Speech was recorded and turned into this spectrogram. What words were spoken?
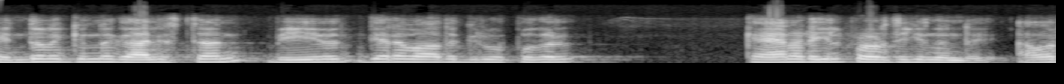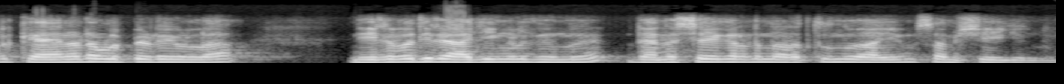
പിന്തുണയ്ക്കുന്ന ഖാലിസ്ഥാൻ ഭീകരവാദ ഗ്രൂപ്പുകൾ കാനഡയിൽ പ്രവർത്തിക്കുന്നുണ്ട്. അവർ കാനഡ ഉൾപ്പെടെയുള്ള നിരവധി രാജ്യങ്ങളിൽ നിന്ന് ധനശേഖരണം നടത്തുന്നതായും സംശയിക്കുന്നു.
